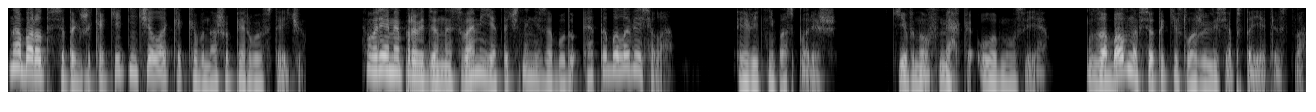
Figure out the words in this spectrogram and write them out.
Наоборот, все так же кокетничала, как и в нашу первую встречу. «Время, проведенное с вами, я точно не забуду. Это было весело». «И ведь не поспоришь». Кивнув, мягко улыбнулся я. Забавно все-таки сложились обстоятельства.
